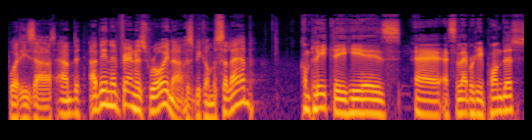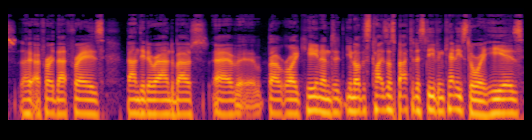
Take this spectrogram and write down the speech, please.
what he's at. And I mean, in fairness, Roy now has become a celeb. Completely. He is uh, a celebrity pundit. I- I've heard that phrase bandied around about uh, about Roy Keane, and you know this ties us back to the Stephen Kenny story. He is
